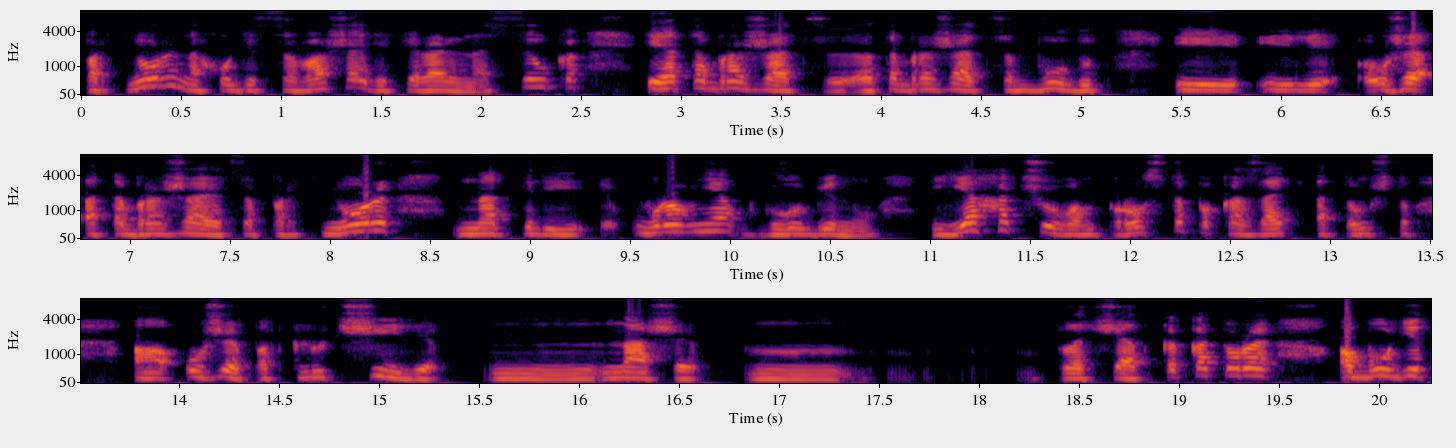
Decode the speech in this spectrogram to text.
«Партнеры» находится ваша реферальная ссылка и отображаться, отображаться будут и, или уже отображаются партнеры на три уровня в глубину. я хочу вам просто показать о том, что а, уже подключили наши площадка, которая будет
